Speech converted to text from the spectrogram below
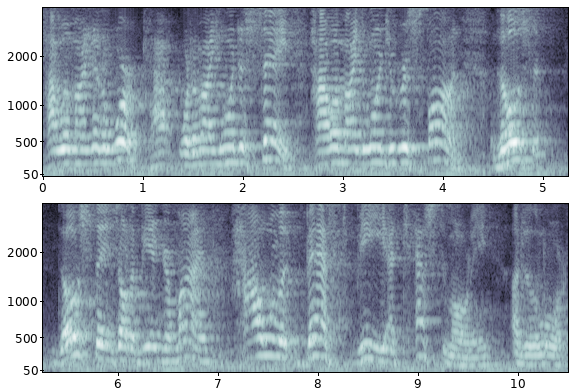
How am I going to work? How, what am I going to say? How am I going to respond? Those, those things ought to be in your mind. How will it best be a testimony unto the Lord?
